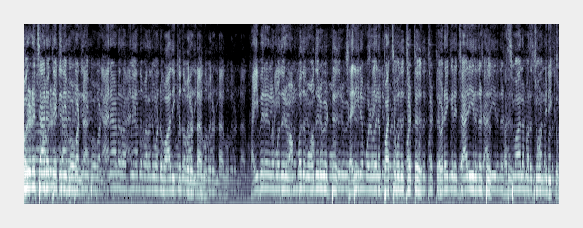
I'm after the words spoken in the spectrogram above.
അവരുടെ ചാരത്തേക്ക് നീ പോകണ്ട. ഞാനാണ് റബ്ബ് എന്ന് പറഞ്ഞുകൊണ്ട് വാദിക്കുന്നവരുണ്ടാകും. കൈവരകൾ മുതലും അമ്പത് മോതിരം വിട്ട് ശരീരം മുഴുവനും പച്ച പുതച്ചിട്ട് എവിടെയെങ്കിലും ചാരിയിരുന്നിട്ട് ഹസിമാല മറിച്ചുകൊണ്ടിരിക്കും.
